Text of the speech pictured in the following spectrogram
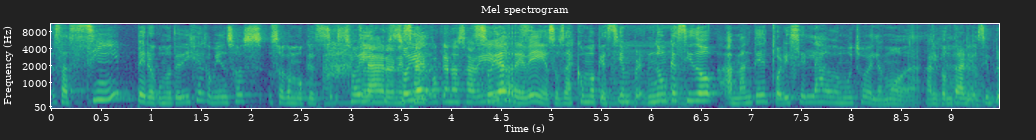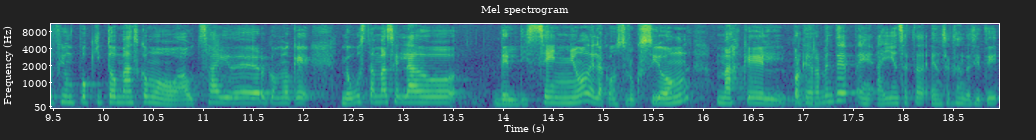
O sea, sí, pero como te dije al comienzo, soy como que Ah, soy. claro, en soy esa al- época no Soy al. Mm. revés, o sea, es como que siempre. Nunca he sido amante por ese lado mucho de la moda. Al contrario, siempre fui un poquito más como outsider, como que me gusta más el lado del diseño, de la construcción, más que el... Porque de repente eh, ahí en Sex, en Sex and the City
